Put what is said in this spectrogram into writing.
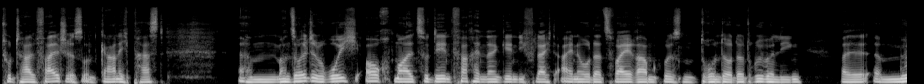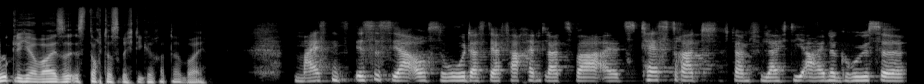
total falsch ist und gar nicht passt. Ähm, man sollte ruhig auch mal zu den Fachhändlern gehen, die vielleicht eine oder zwei Rahmengrößen drunter oder drüber liegen, weil äh, möglicherweise ist doch das richtige Rad dabei. Meistens ist es ja auch so, dass der Fachhändler zwar als Testrad dann vielleicht die eine Größe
